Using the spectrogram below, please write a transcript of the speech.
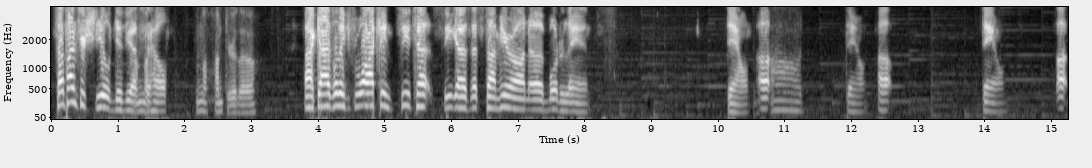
Sometimes your shield gives you I'm extra not- health. I'm the hunter, though. Alright, guys. Well, thank you for watching. See you. ta see you guys next time here on uh, Borderlands. Down, up, Oh, down, up, down, up.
